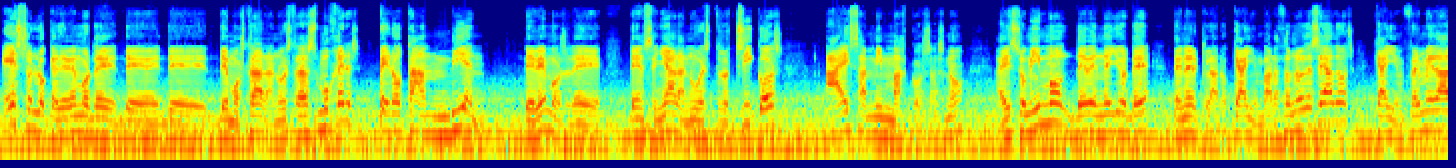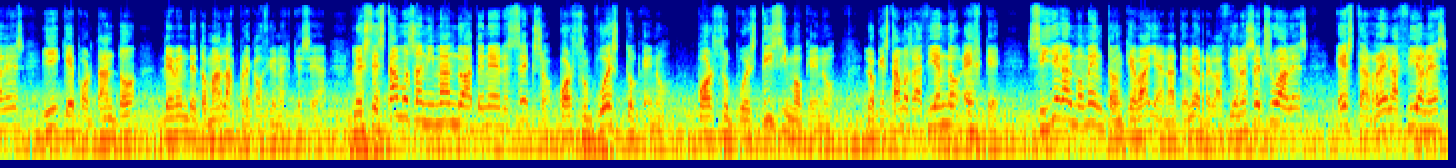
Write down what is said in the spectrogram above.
eso es lo que debemos de, demostrar a nuestras mujeres, pero también debemos de, enseñar a nuestros chicos a esas mismas cosas, ¿no? A eso mismo deben ellos de tener claro, que hay embarazos no deseados, que hay enfermedades y que por tanto deben de tomar las precauciones que sean. ¿Les estamos animando a tener sexo? Por supuesto que no. Por supuestísimo que no. Lo que estamos haciendo es que si llega el momento en que vayan a tener relaciones sexuales, estas relaciones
